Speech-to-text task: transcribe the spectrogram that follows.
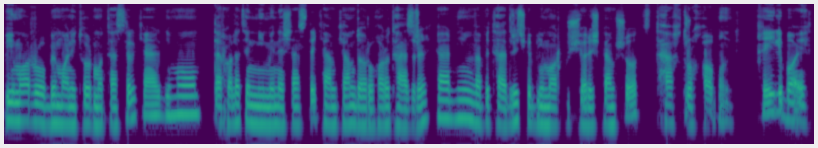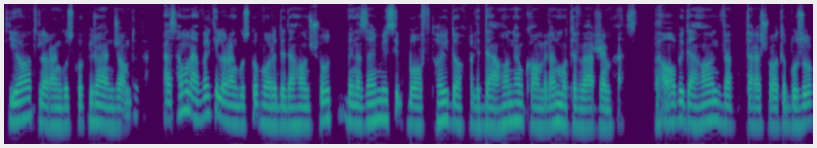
بیمار رو به مانیتور متصل کردیم و در حالت نیمه نشسته کم کم داروها رو تزریق کردیم و به تدریج که بیمار هوشیارش کم شد تخت رو خوابوندیم. خیلی با احتیاط لارنگوسکوپی رو انجام دادم. از همون اول که لارنگوسکوپ وارد دهان شد به نظر می رسید بافت های داخل دهان هم کاملا متورم هست. و آب دهان و ترشحات بزرگ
